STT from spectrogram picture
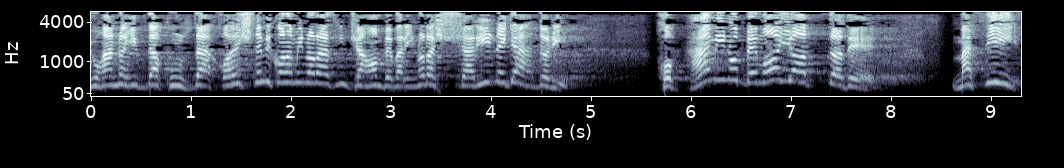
یوحنا 17 15 خواهش نمی کنم اینا رو از این جهان ببری اینا رو شریر نگه داری. خب همینو به ما یاد داده. مسیح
